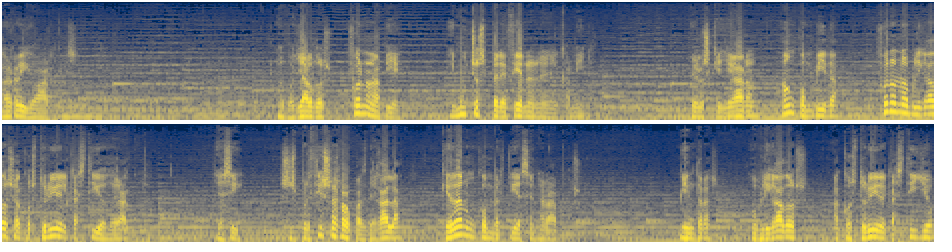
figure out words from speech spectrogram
al río Arles los boyardos fueron a pie y muchos perecieron en el camino, pero los que llegaron, aún con vida, fueron obligados a construir el castillo de Herácula, y así sus preciosas ropas de gala quedaron convertidas en harapos, mientras, obligados a construir el castillo,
